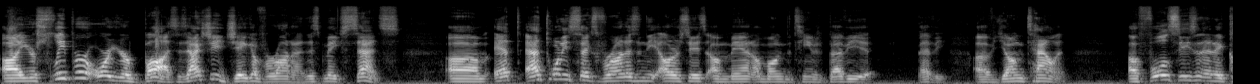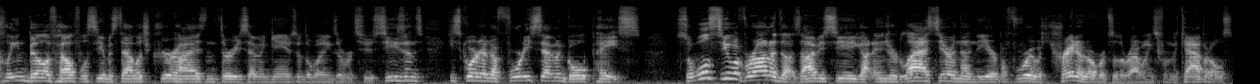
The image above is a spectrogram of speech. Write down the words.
Uh, your sleeper or your bust is actually Jakub Vrana, and this makes sense. Um, at, at 26, Vrana is in the elder states a man among the team's bevy, bevy of young talent. A full season and a clean bill of health will see him establish career highs in 37 games with the Wings over two seasons. He scored at a 47 goal pace. So we'll see what Vrana does. Obviously, he got injured last year, and then the year before he was traded over to the Red Wings from the Capitals.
